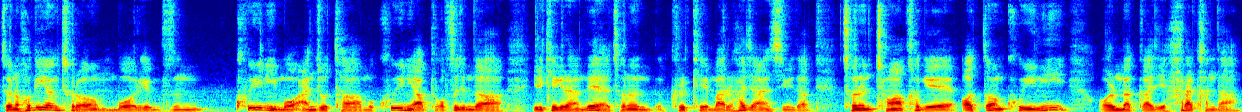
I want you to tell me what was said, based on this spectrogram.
저는 허경영처럼 뭐 이렇게 무슨 코인이 뭐 안 좋다, 뭐 코인이 앞으로 없어진다 이렇게 얘기를 하는데 저는 그렇게 말을 하지 않습니다. 저는 정확하게 어떠한 코인이 얼마까지 하락한다,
